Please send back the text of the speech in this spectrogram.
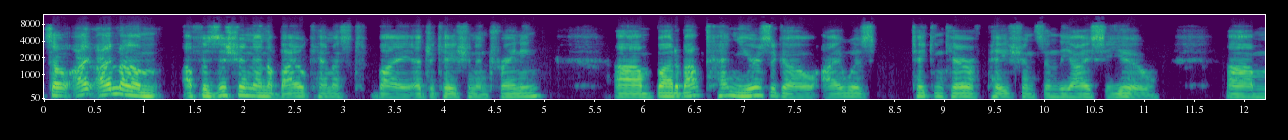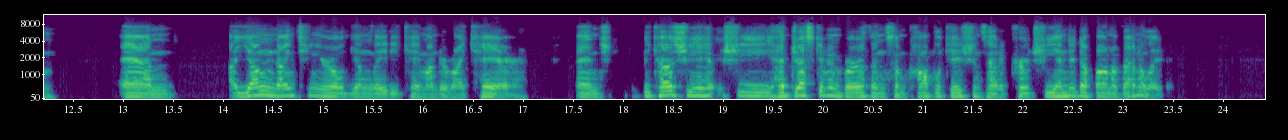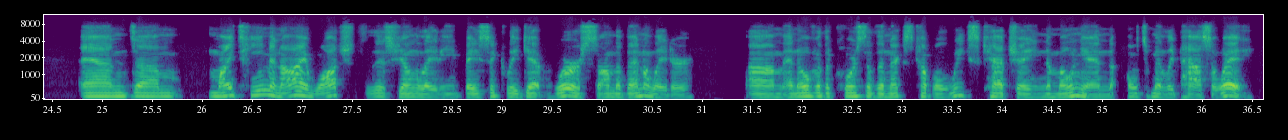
So I, I'm um, a physician and a biochemist by education and training. Um, but about 10 years ago, I was taking care of patients in the ICU. Um, and a young 19 year old young lady came under my care. And because she, she had just given birth and some complications had occurred, she ended up on a ventilator. And um, my team and I watched this young lady basically get worse on the ventilator um, and over the course of the next couple of weeks catch a pneumonia and ultimately pass away.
